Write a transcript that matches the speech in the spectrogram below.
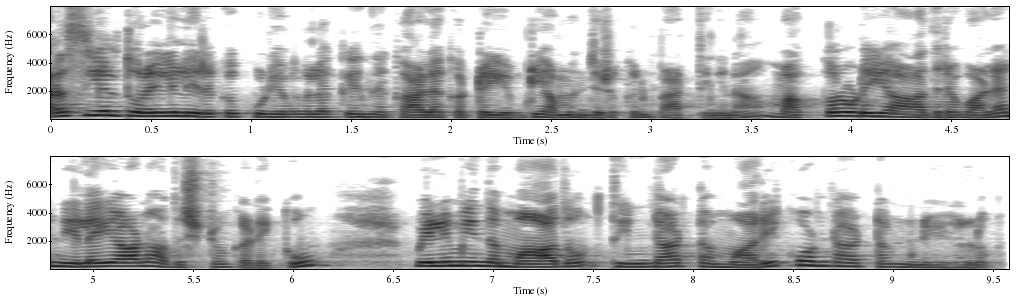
அரசியல் துறையில் இருக்கக்கூடியவங்களுக்கு இந்த காலகட்டம் எப்படி அமைஞ்சிருக்குன்னு பார்த்தீங்கன்னா மக்களுடைய ஆதரவால் நிலையான அதிர்ஷ்டம் கிடைக்கும். மேலும் இந்த மாதம் திண்டாட்டம் மாதிரி கொண்டாட்டம் நிகழும்.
